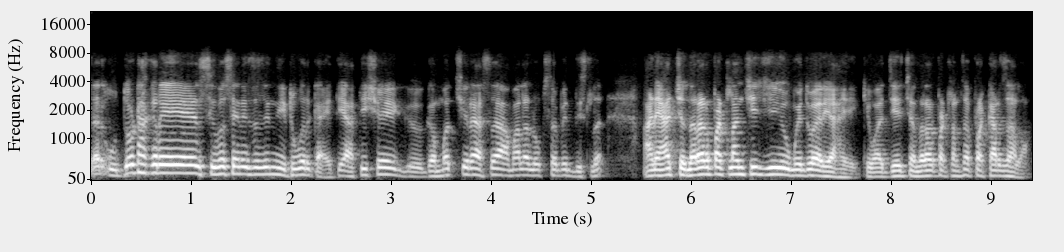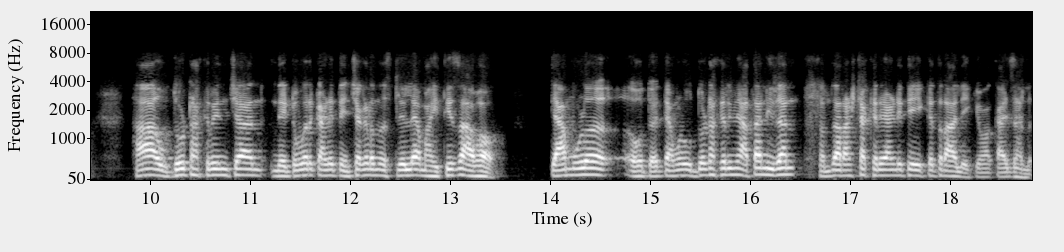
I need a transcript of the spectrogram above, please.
तर उद्धव ठाकरे शिवसेनेचं जे नेटवर्क आहे ते अतिशय गंमतशीर असं आम्हाला लोकसभेत दिसलं. आणि आज चंद्रार पाटलांची जी उमेदवारी आहे किंवा जे चंद्रार पाटलांचा प्रकार झाला हा उद्धव ठाकरेंच्या नेटवर्क आणि त्यांच्याकडे नसलेल्या माहितीचा अभाव त्यामुळं होतोय. त्यामुळे उद्धव ठाकरेंनी आता निदान समजा राज ठाकरे आणि ते एकत्र आले किंवा काय झालं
